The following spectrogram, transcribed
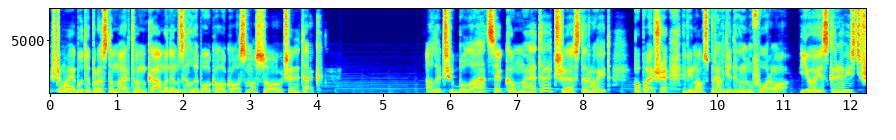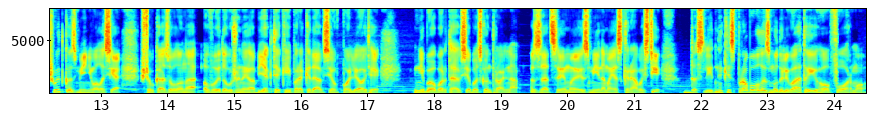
що має бути просто мертвим каменем з глибокого космосу, чи не так? Але чи була це комета чи астероїд? По-перше, він мав справді дивну форму. Його яскравість швидко змінювалася, що вказувало на видовжений об'єкт, який перекидався в польоті, ніби обертався безконтрольно. За цими змінами яскравості дослідники спробували змоделювати його форму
